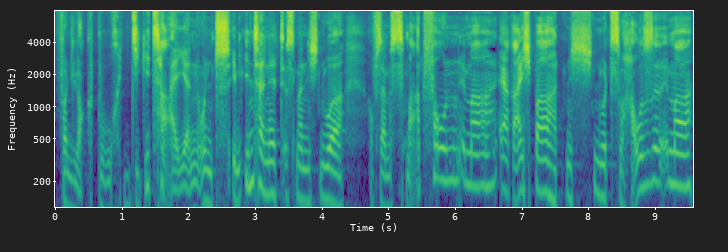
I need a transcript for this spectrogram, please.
von Logbuch Digitalien. Und im Internet ist man nicht nur auf seinem Smartphone immer erreichbar, hat nicht nur zu Hause immer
